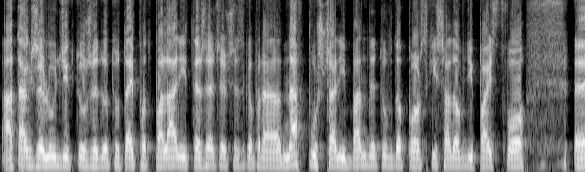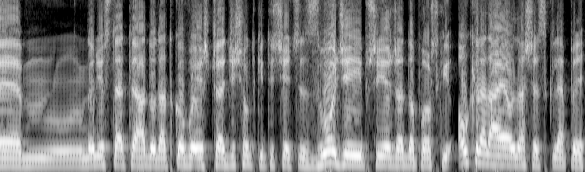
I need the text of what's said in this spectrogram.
a także ludzi, którzy do tutaj podpalali te rzeczy, wszystko, prawda, nawpuszczali bandytów do Polski, szanowni państwo. Ehm, no niestety, a dodatkowo jeszcze dziesiątki tysięcy złodziei przyjeżdża do Polski, okradają nasze sklepy,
